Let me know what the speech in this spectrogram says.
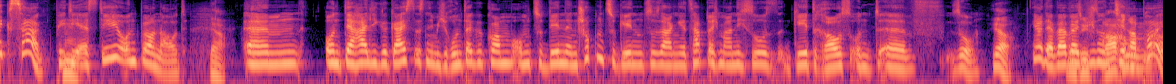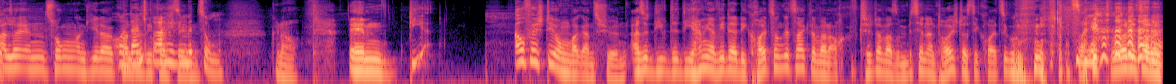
exakt, PTSD und Burnout. Ja. Ähm, und der Heilige Geist ist nämlich runtergekommen, um zu denen in den Schuppen zu gehen und zu sagen, jetzt habt euch mal nicht so, geht raus und äh, so. Ja. Ja, der war wie so ein Therapeut. alle in Zungen und jeder konnte und dann sprachen sie mit Zungen. Genau. Ähm, die Auferstehung war ganz schön. Also die, die, haben ja wieder die Kreuzung gezeigt, da war auch Twitter war so ein bisschen enttäuscht, dass die Kreuzigung nicht gezeigt wurde, sondern,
